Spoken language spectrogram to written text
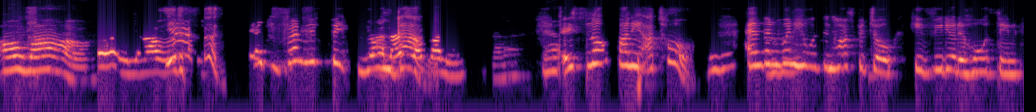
Oh wow! Oh, wow. Yeah a very fit young guy. Yeah. It's not funny at all. Mm-hmm. And then mm-hmm. when he was in hospital, he videoed the whole thing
